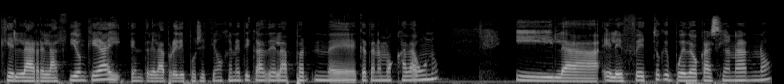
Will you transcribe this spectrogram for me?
que la relación que hay entre la predisposición genética de las que tenemos cada uno y la, el efecto que puede ocasionarnos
